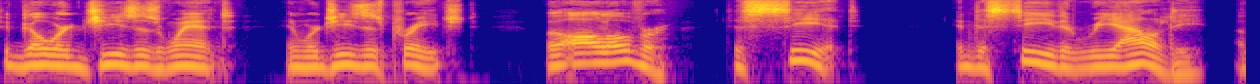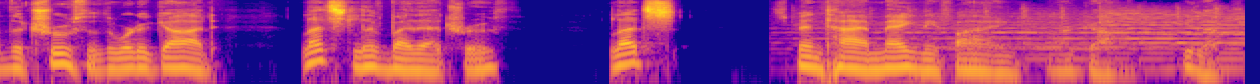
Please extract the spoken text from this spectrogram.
to go where Jesus went and where Jesus preached. All over to see it and to see the reality of the truth of the Word of God. Let's live by that truth. Let's spend time magnifying our God. He loves you.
